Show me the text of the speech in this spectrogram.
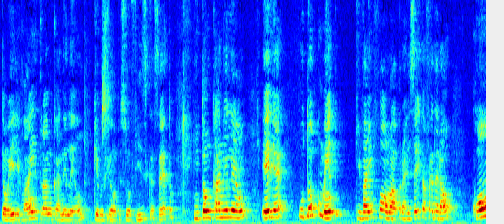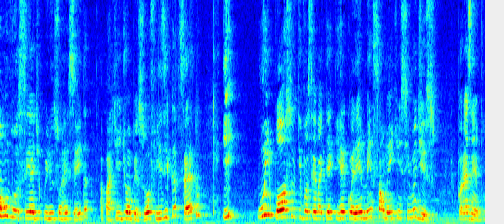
então ele vai entrar no Carnê-Leão, porque você Sim. é uma pessoa física, certo? Então o Carnê-Leão, ele é o documento que vai informar para a Receita Federal como você adquiriu sua receita a partir de uma pessoa física, certo? E o imposto que você vai ter que recolher mensalmente em cima disso. Por exemplo,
